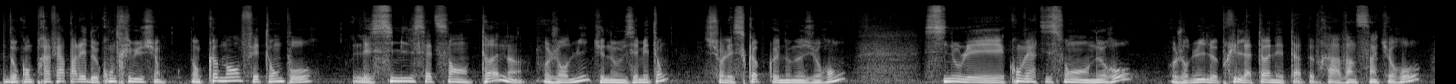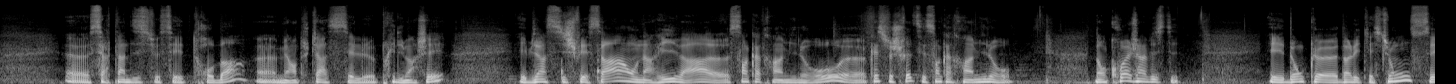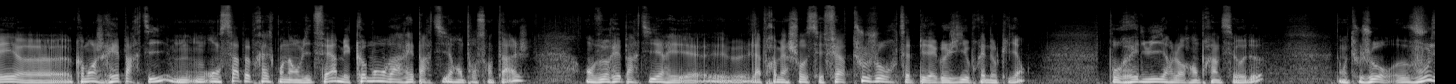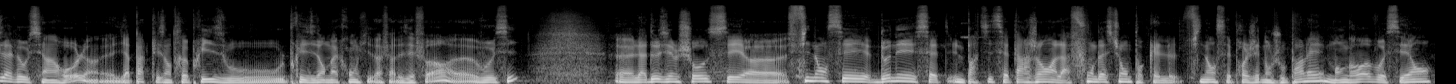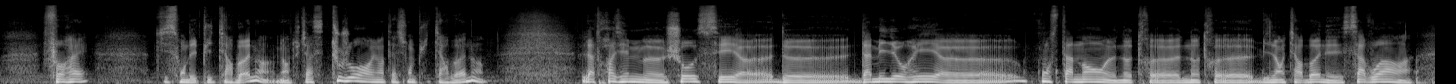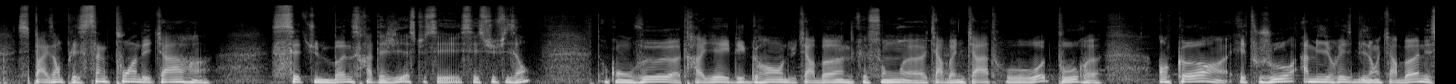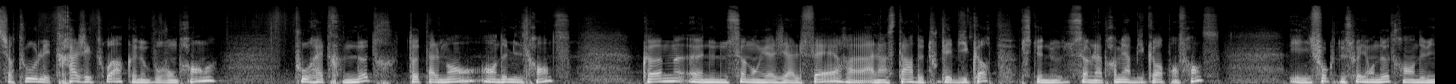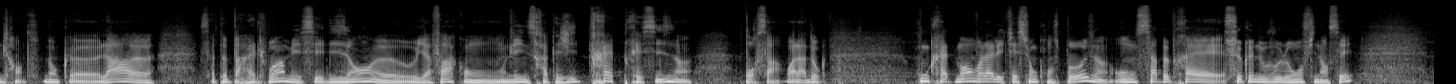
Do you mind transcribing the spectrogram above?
Donc on préfère parler de contribution. Donc comment fait-on pour les 6700 tonnes aujourd'hui que nous émettons sur les scopes que nous mesurons? Si nous les convertissons en euros, aujourd'hui le prix de la tonne est à peu près à 25 euros. Euh, certains disent que c'est trop bas, euh, mais en tout cas c'est le prix du marché. Eh bien si je fais ça, on arrive à 180 euh, 000 euros. Qu'est-ce que je fais de ces 180 000 euros? Dans quoi j'investis? Et donc, dans les questions, c'est comment je répartis? On, sait à peu près ce qu'on a envie de faire, mais comment on va répartir en pourcentage? On veut répartir, et la première chose, c'est faire toujours cette pédagogie auprès de nos clients pour réduire leur empreinte CO2. Donc toujours, vous avez aussi un rôle. Il n'y a pas que les entreprises ou, le président Macron qui doit faire des efforts, vous aussi. Euh, la deuxième chose, c'est euh, financer, donner une partie de cet argent à la fondation pour qu'elle finance les projets dont je vous parlais, mangroves, océans, forêts, qui sont des puits de carbone. Mais en tout cas, c'est toujours orientation puits de carbone. La troisième euh, chose, c'est d'améliorer constamment notre, notre bilan carbone et savoir si par exemple les 5 points d'écart c'est une bonne stratégie Est-ce que c'est suffisant? Donc on veut travailler avec des grands du carbone que sont Carbone 4 ou autres pour encore et toujours améliorer ce bilan carbone et surtout les trajectoires que nous pouvons prendre pour être neutre totalement en 2030 comme euh, nous nous sommes engagés à le faire, à l'instar de toutes les Bicorp, puisque nous sommes la première Bicorp en France. Et il faut que nous soyons neutres en 2030. Donc euh, là, euh, ça peut paraître loin, mais c'est 10 ans où il va falloir qu'on ait une stratégie très précise pour ça. Voilà. Donc concrètement, voilà les questions qu'on se pose. On sait à peu près ce que nous voulons financer,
